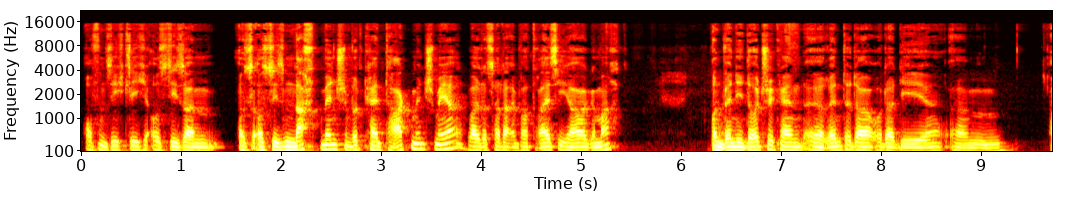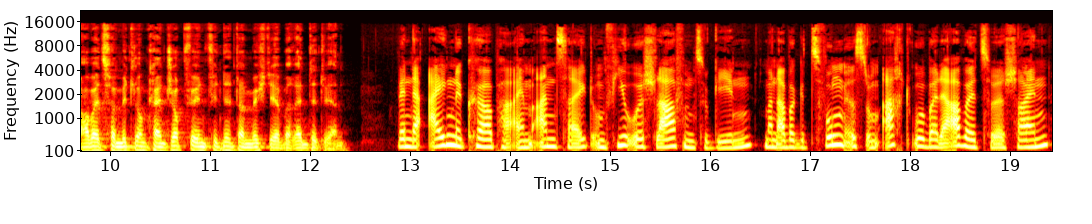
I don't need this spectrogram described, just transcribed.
offensichtlich aus diesem, aus, aus diesem Nachtmenschen wird kein Tagmensch mehr, weil das hat er einfach 30 Jahre gemacht. Und wenn die deutsche kein, äh, Rente da oder die ähm, Arbeitsvermittlung keinen Job für ihn findet, dann möchte er berentet werden. Wenn der eigene Körper einem anzeigt, um 4 Uhr schlafen zu gehen, man aber gezwungen ist, um 8 Uhr bei der Arbeit zu erscheinen,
